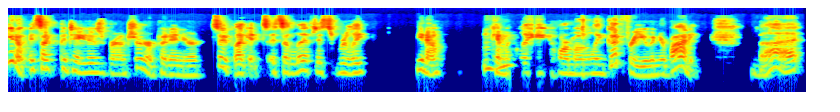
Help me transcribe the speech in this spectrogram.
you know it's like potatoes brown sugar put in your soup. Like it's it's a lift. It's really you know Mhm. chemically hormonally good for you in your body. But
